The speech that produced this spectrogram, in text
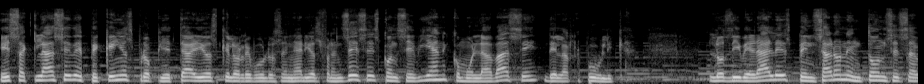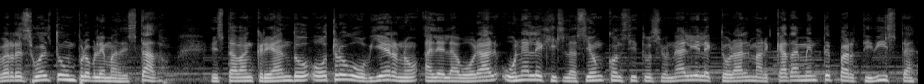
esa clase de pequeños propietarios que los revolucionarios franceses concebían como la base de la república. Los liberales pensaron entonces haber resuelto un problema de Estado. Estaban creando otro gobierno al elaborar una legislación constitucional y electoral marcadamente partidista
